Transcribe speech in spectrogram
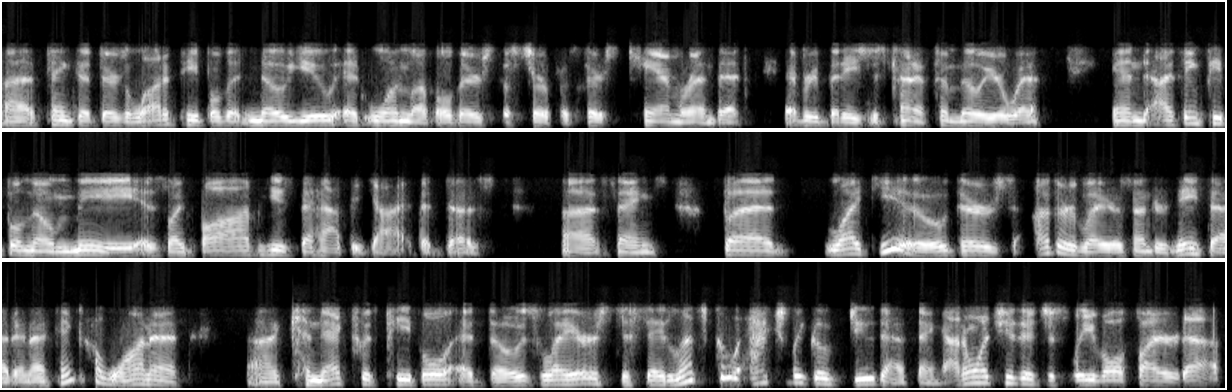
uh, think that there's a lot of people that know you at one level. There's the surface. There's Cameron that everybody's just kind of familiar with, and I think people know me as like Bob. He's the happy guy that does uh, things, but like you, there's other layers underneath that, and I think I want to uh, connect with people at those layers to say, let's go actually go do that thing. I don't want you to just leave all fired up.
